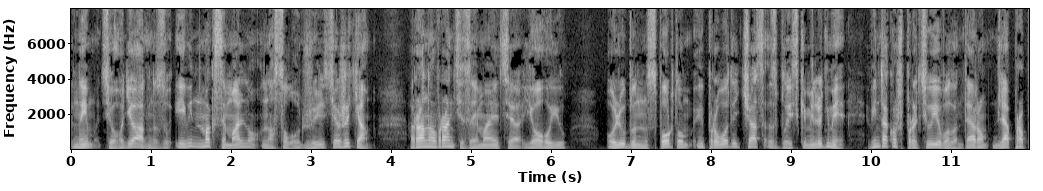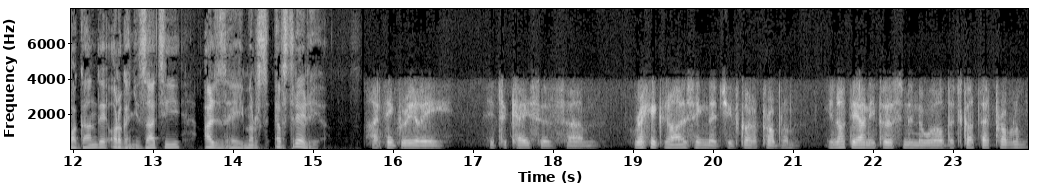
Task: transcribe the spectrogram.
ним цього діагнозу, і він максимально насолоджується життям. Рано вранці займається йогою, улюбленим спортом і проводить час з близькими людьми. Він також працює волонтером для пропаганди організації Alzheimer's Australia. I think really it's a case of um, recognizing that you've got a problem. You're not the only person in the world that's got that problem.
